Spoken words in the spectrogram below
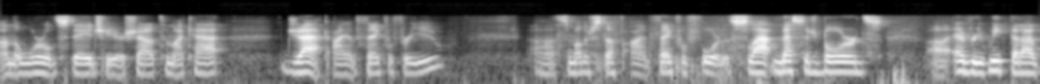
on the world stage here. Shout out to my cat, Jack. I am thankful for you. Uh, some other stuff I'm thankful for the Slap message boards. Uh, every week that I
